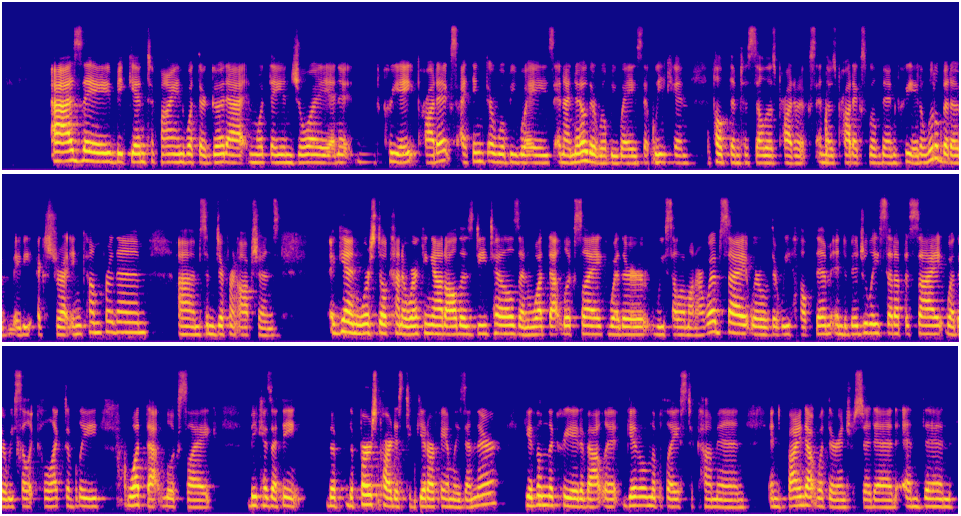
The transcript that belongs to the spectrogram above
as they begin to find what they're good at and what they enjoy and it, create products, I think there will be ways, and I know there will be ways that we can help them to sell those products, and those products will then create a little bit of maybe extra income for them, um, some different options. Again, we're still kind of working out all those details and what that looks like, whether we sell them on our website, whether we help them individually set up a site, whether we sell it collectively, what that looks like. Because I think the, the first part is to get our families in there give them the creative outlet, give them the place to come in and find out what they're interested in, and then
